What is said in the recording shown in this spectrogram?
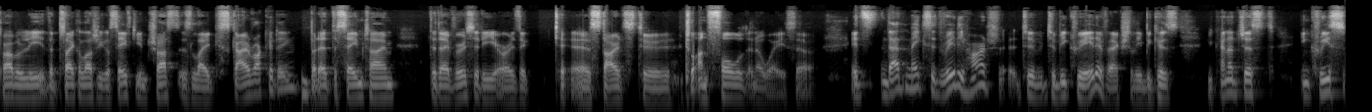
probably the psychological safety and trust is like skyrocketing but at the same time the diversity or the uh, starts to to unfold in a way. So it's that makes it really hard to to be creative actually because you cannot just increase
